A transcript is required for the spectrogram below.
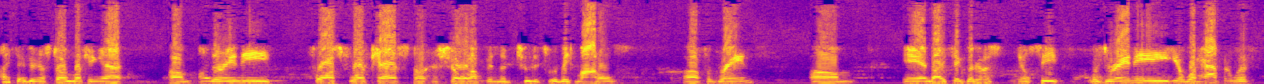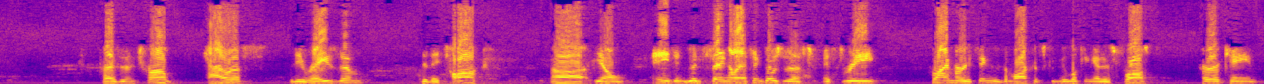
I think they're going to start looking at um, are there any frost forecasts starting to show up in the two to three week models uh, for grains. Um, and I think they're going to, you know, see was there any, you know, what happened with President Trump tariffs? Did he raise them? Did they talk? Uh, you know, anything good saying? I think those are the, the three primary things the markets could be looking at: is frost, hurricane,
